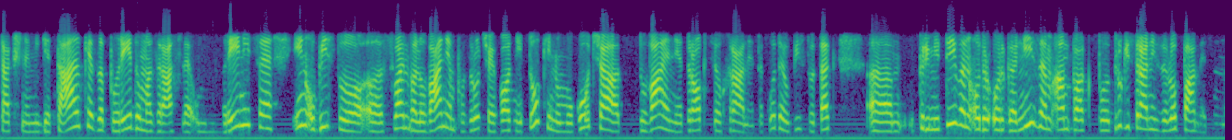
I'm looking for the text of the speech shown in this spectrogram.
takšne migetalke zaporedoma zrasle v mrenice in v bistvu uh, svojim valovanjem povzročajo vodni tok in omogoča dovajanje drobcev hrane. Tako da je v bistvu tak um, primitiven organizem, ampak po drugi strani zelo pameten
